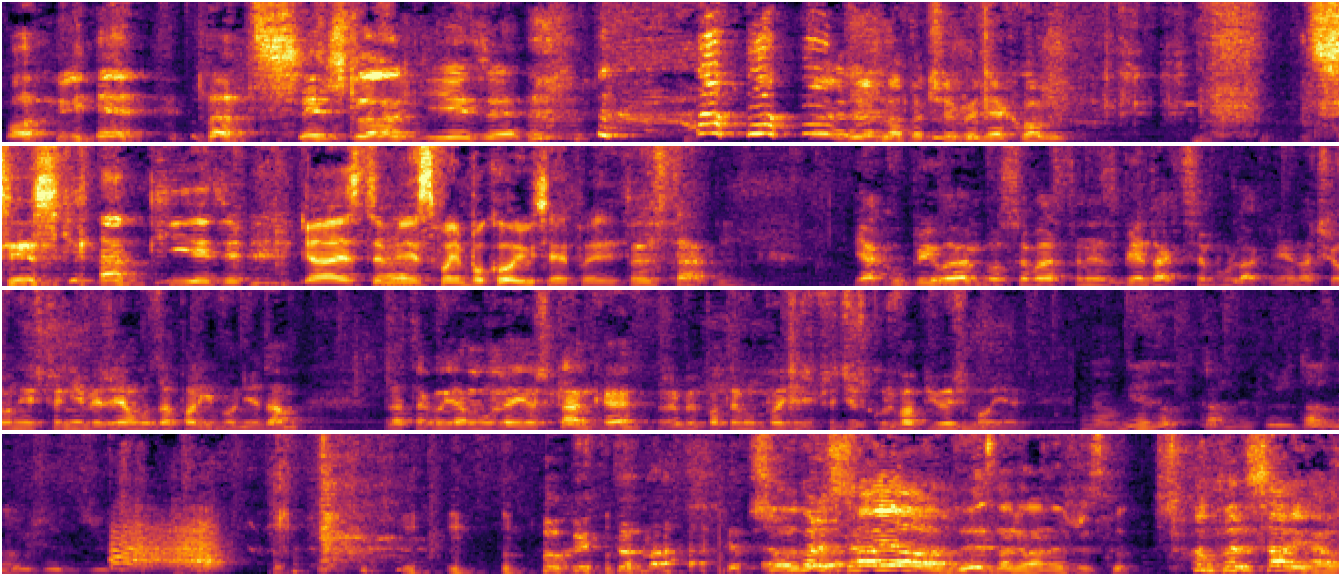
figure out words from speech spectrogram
powie na trzy szklanki jedzie. Że na to ciebie nie kłam. Trzy szklanki jedzie. Ja jestem nie w swoim pokoju, chciałem powiedzieć. To jest tak. Ja kupiłem, bo Sebastian jest biedak cebulak, nie? Znaczy on jeszcze nie wie, że ja mu za paliwo nie dam. Dlatego ja mu leję szklankę, żeby potem mu powiedzieć, przecież kurwa piłeś moje. No nie dotkany, to już dawno by się zżyło. Super Saiyan! To jest nagrane wszystko. Super Saiyan!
